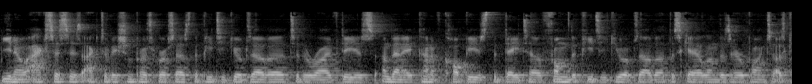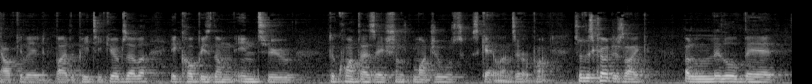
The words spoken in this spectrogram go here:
you know accesses activation post process, the PTQ observer to derive these, and then it kind of copies the data from the PTQ observer, the scale and the zero points as calculated by the PTQ observer. It copies them into the quantization modules scale and zero point. So this code is like a little bit.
